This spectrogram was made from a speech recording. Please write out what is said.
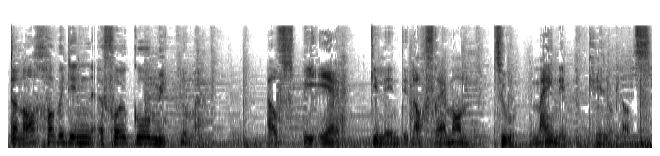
Danach habe ich den Volko mitgenommen. Aufs BR-Gelände nach Freimann zu meinem Grillplatz.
